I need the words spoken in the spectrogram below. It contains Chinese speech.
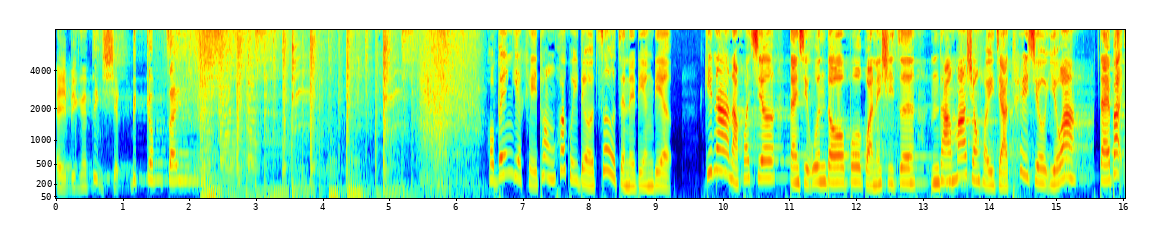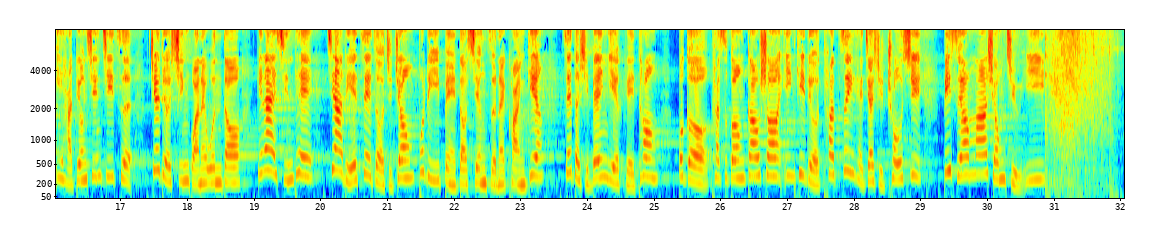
下面的知识你敢知？互免疫系统发挥着作战的能力。囡仔若发烧，但是温度不悬的时阵，毋通马上互伊食退烧药啊。台北医学中心指出，照着新冠的温度，囡仔的身体正伫制造一种不利病毒生存的环境，这就是免疫系统。不过，卡斯讲高烧引起的脱水或者是抽搐，必须要马上就医。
